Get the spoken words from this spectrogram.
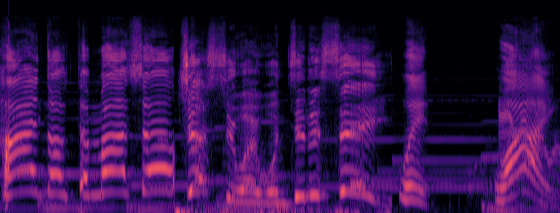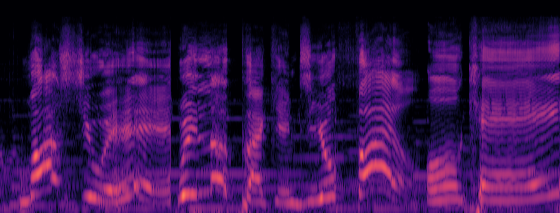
Hi, Dr. Marshall! Just who I wanted to see! Wait, why? Whilst you were here, we looked back into your file. Okay.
